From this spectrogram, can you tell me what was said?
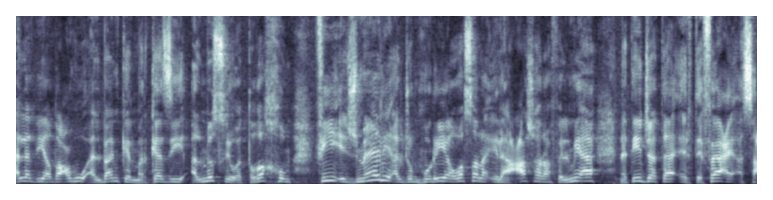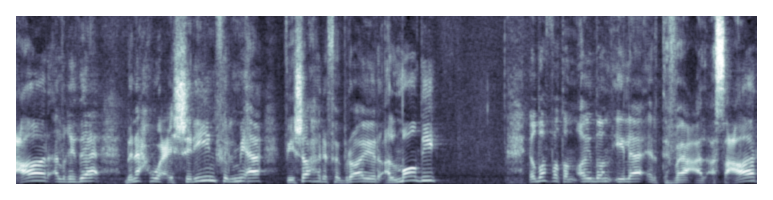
الذي يضعه البنك المركزي المصري. والتضخم في إجمالي الجمهورية وصل إلى 10% نتيجة ارتفاع أسعار الغذاء بنحو 20% في شهر فبراير. الماضي إضافة أيضا إلى ارتفاع الأسعار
